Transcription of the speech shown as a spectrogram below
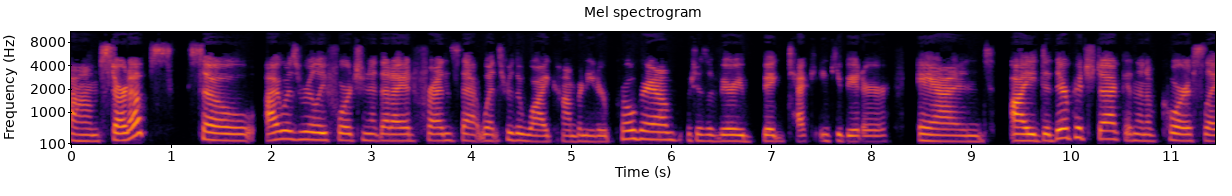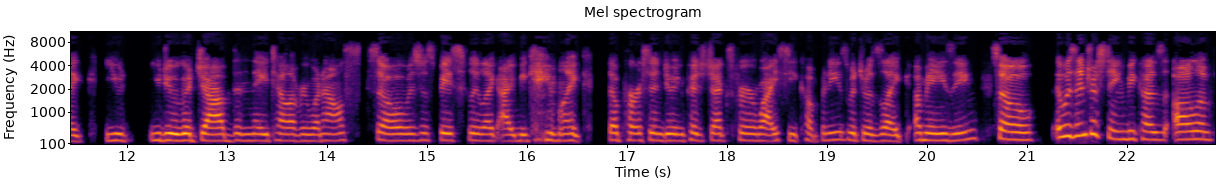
um, startups. So I was really fortunate that I had friends that went through the Y Combinator program, which is a very big tech incubator. And I did their pitch deck. And then of course, like you you do a good job, then they tell everyone else. So it was just basically like I became like the person doing pitch decks for YC companies, which was like amazing. So it was interesting because all of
